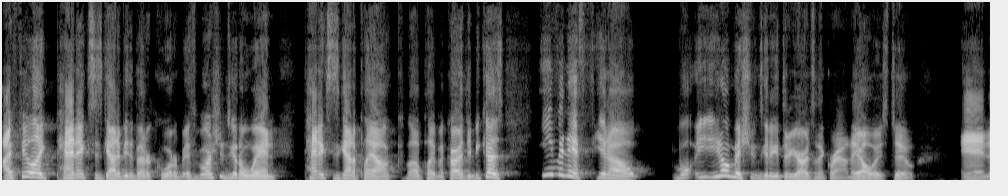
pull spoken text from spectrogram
I feel like Penix has got to be the better quarterback. If Washington's going to win, Penix has got to play out uh, play McCarthy because even if you know, well, you know, Michigan's going to get their yards on the ground, they always do. And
